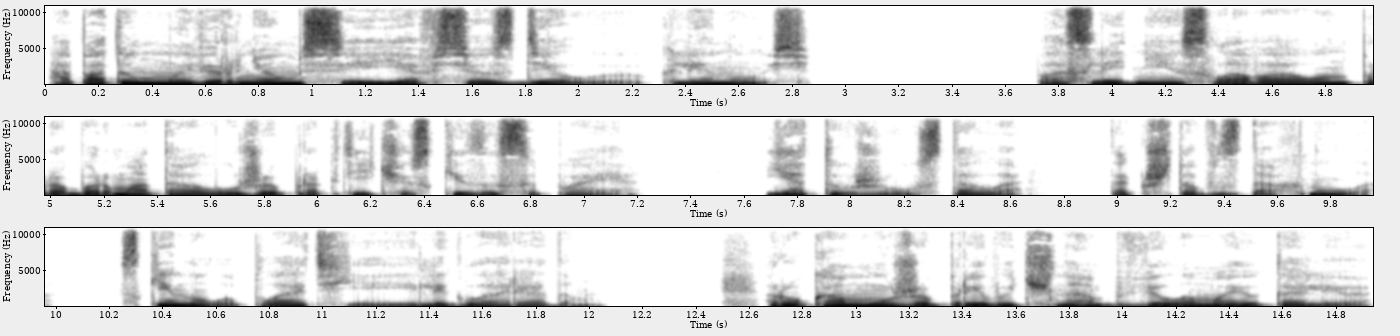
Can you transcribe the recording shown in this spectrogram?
А потом мы вернемся, и я все сделаю, клянусь». Последние слова он пробормотал, уже практически засыпая. Я тоже устала так что вздохнула, скинула платье и легла рядом. Рука мужа привычно обвела мою талию,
